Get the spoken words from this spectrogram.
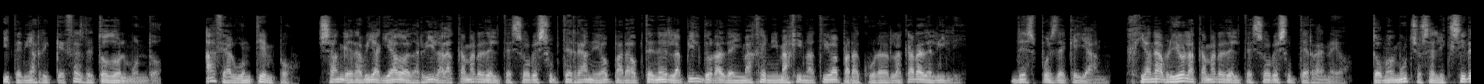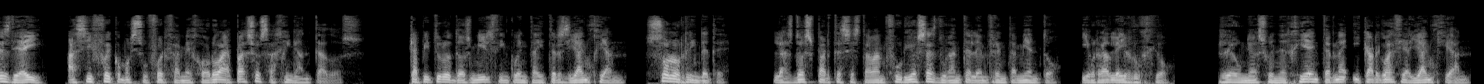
y tenía riquezas de todo el mundo. Hace algún tiempo, Shanger había guiado a Darryl a la cámara del tesoro subterráneo para obtener la píldora de imagen imaginativa para curar la cara de Lily. Después de que Yang Jian abrió la cámara del tesoro subterráneo, tomó muchos elixires de ahí, así fue como su fuerza mejoró a pasos agigantados. Capítulo 2053 Yang Jian, solo ríndete. Las dos partes estaban furiosas durante el enfrentamiento, y Bradley rugió reunió su energía interna y cargó hacia Yang Jian.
